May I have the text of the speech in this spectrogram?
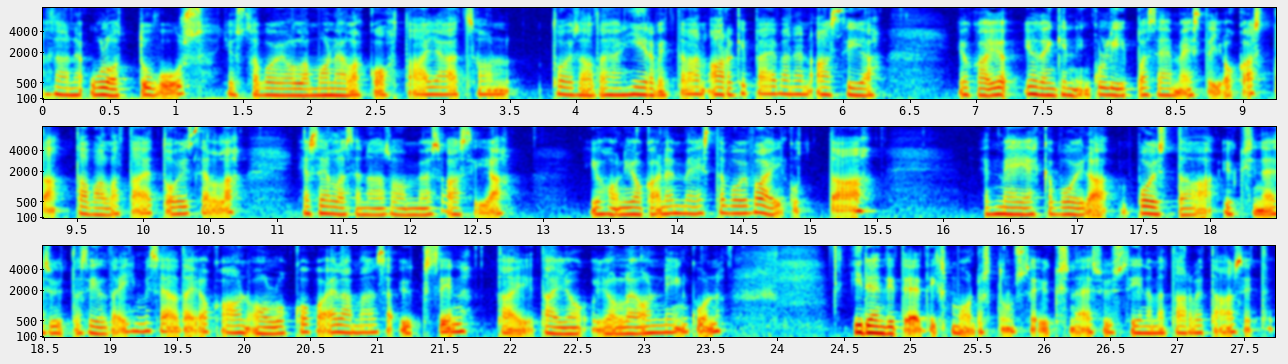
sellainen ulottuvuus, jossa voi olla monella kohtaa ja että se on toisaalta ihan hirvittävän arkipäiväinen asia – joka jotenkin niin kuin liippasee meistä jokasta tavalla tai toisella. Ja sellaisenaan se on myös asia, johon jokainen meistä voi vaikuttaa. Et me ei ehkä voida poistaa yksinäisyyttä siltä ihmiseltä, joka on ollut koko elämänsä yksin tai, tai jo, jolle on niin kuin identiteetiksi muodostunut se yksinäisyys. Siinä me tarvitaan sitten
